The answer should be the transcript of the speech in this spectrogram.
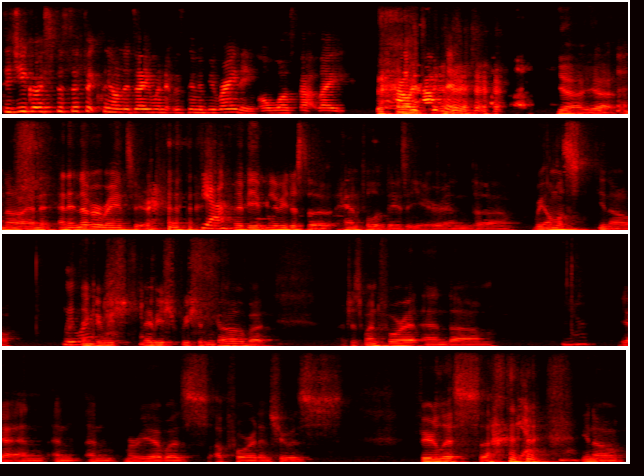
Did you go specifically on a day when it was going to be raining, or was that like how it happened? Yeah, yeah, no, and it, and it never rains here. Yeah. maybe maybe just a handful of days a year, and uh, we almost, you know, We were thinking we sh- maybe sh- we shouldn't go, but I just went for it, and um, Yeah. yeah, and and and Maria was up for it, and she was fearless, uh, Yeah. you know,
